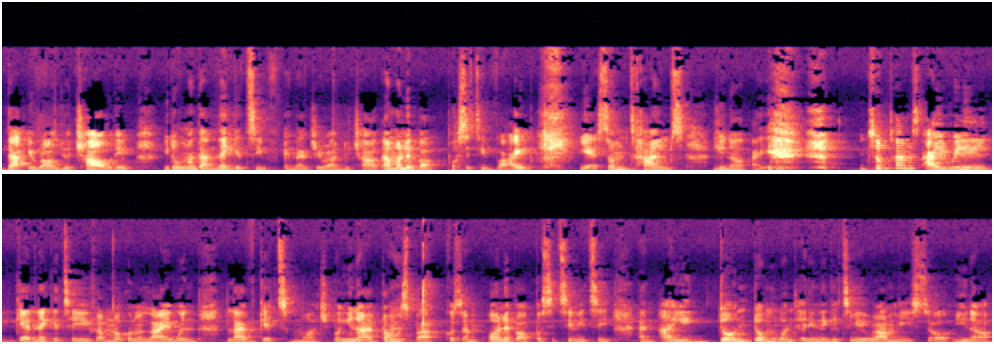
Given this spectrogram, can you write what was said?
that around your child. You don't want that negative energy around your child. I'm all about positive vibe. Yeah sometimes you know i sometimes I really get negative. I'm not gonna lie when life gets much, but you know I bounce back because I'm all about positivity and I don't don't want any negativity around me. So you know,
